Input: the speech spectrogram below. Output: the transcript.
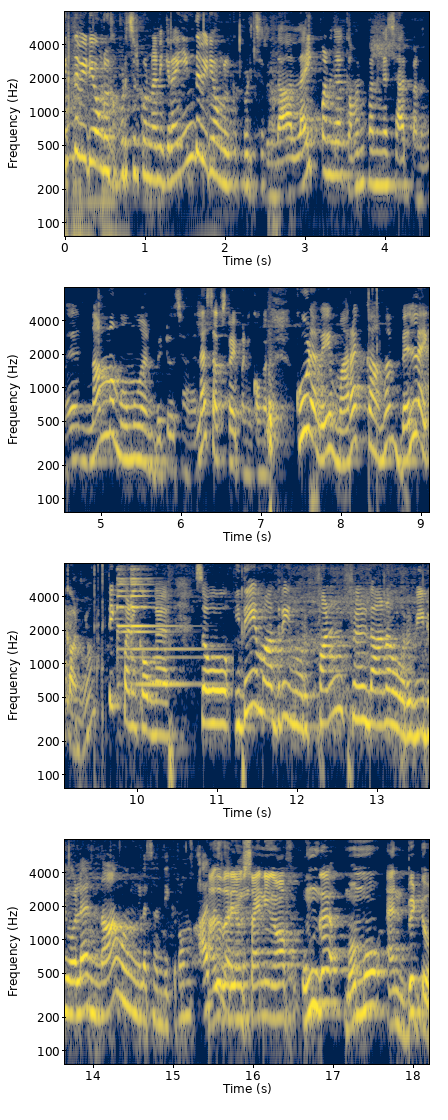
இந்த வீடியோ உங்களுக்கு பிடிச்சிருக்கும்னு நினைக்கிறேன். இந்த வீடியோ உங்களுக்கு பிடிச்சிருந்தா லைக் பண்ணுங்க கமெண்ட் பண்ணுங்க ஷேர் பண்ணுங்க. நம்ம மோமோ அண்ட் பிட்டு சேனலை சப்ஸ்கிரைப் பண்ணிக்கோங்க. கூடவே மறக்காம பெல் ஐக்கானையும் டிக் பண்ணிக்கோங்க. ஸோ இதே மாதிரி இன்னொரு ஃபன் ஃபில்டான ஒரு வீடியோவில் நாங்கள் உங்களை சந்திக்கிறோம். அது வரையும் சைனிங் ஆஃப் உங்க மொமோ அண்ட் பிட்டு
